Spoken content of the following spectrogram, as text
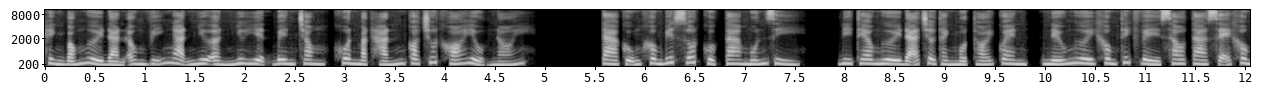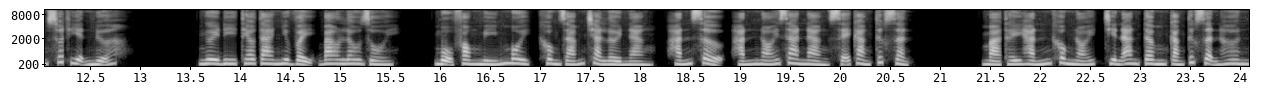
hình bóng người đàn ông vĩ ngạn như ẩn như hiện bên trong, khuôn mặt hắn có chút khó hiểu, nói. Ta cũng không biết rốt cuộc ta muốn gì. Đi theo ngươi đã trở thành một thói quen, nếu ngươi không thích về sau ta sẽ không xuất hiện nữa. Ngươi đi theo ta như vậy bao lâu rồi? Mộ phong mí môi, không dám trả lời nàng, hắn sợ, hắn nói ra nàng sẽ càng tức giận. Mà thấy hắn không nói, chiến an tâm càng tức giận hơn,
